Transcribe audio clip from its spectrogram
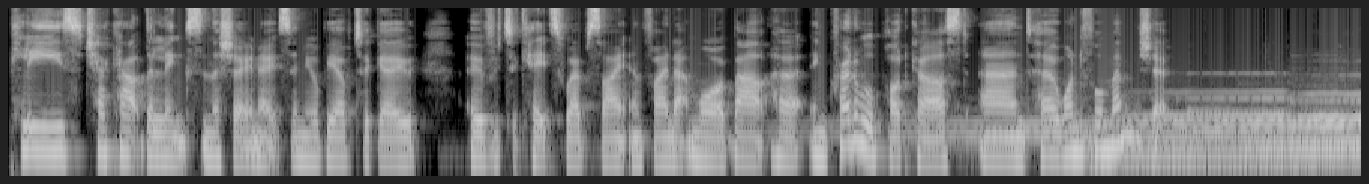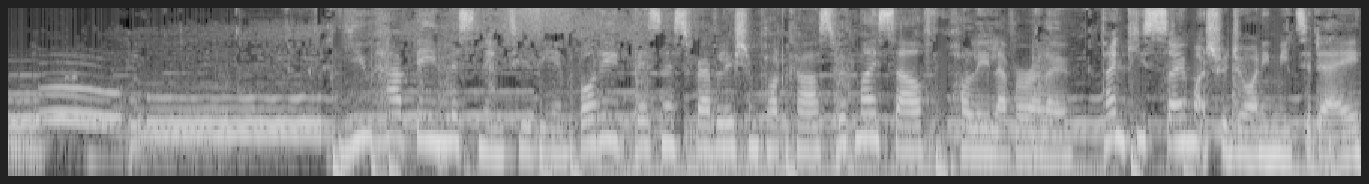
please check out the links in the show notes and you'll be able to go over to Kate's website and find out more about her incredible podcast and her wonderful membership. Have been listening to the Embodied Business Revolution podcast with myself, Polly Lavarello. Thank you so much for joining me today.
